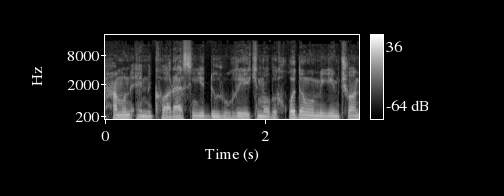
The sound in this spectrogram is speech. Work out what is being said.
همون انکار است. این یه دروغیه که ما به خودمون میگیم. چون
